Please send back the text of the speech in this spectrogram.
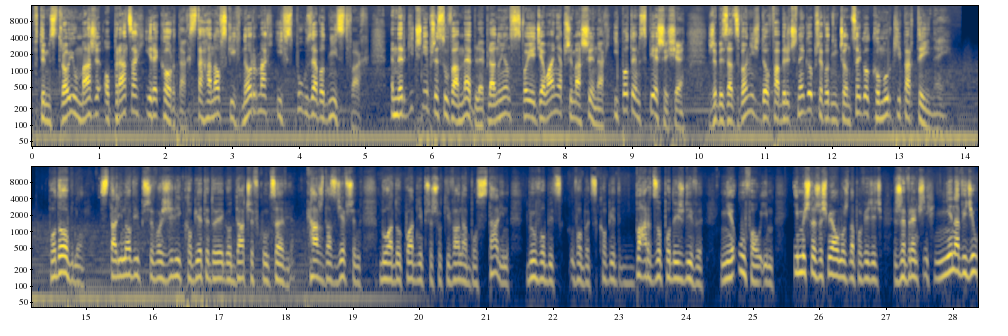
W tym stroju marzy o pracach i rekordach, stachanowskich normach i współzawodnictwach. Energicznie przesuwa meble, planując swoje działania przy maszynach i potem spieszy się, żeby zadzwonić do fabrycznego przewodniczącego komórki partyjnej. Podobno Stalinowi przywozili kobiety do jego daczy w Kuncewie. Każda z dziewczyn była dokładnie przeszukiwana, bo Stalin był wobec, wobec kobiet bardzo podejrzliwy, nie ufał im i myślę, że śmiało można powiedzieć, że wręcz ich nienawidził,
